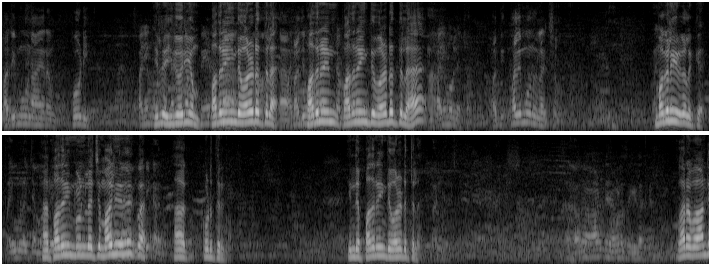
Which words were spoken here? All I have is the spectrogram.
பதிமூணாயிரம் கோடி. இல்லை இதுவரையும் பதினைந்து வருடத்தில் பதினைந்து பதினைந்து வருடத்தில் பதிமூணு லட்சம். பதி பதிமூணு லட்சம். மகளிர்களுக்கு பதிமூணு லட்சம் மகளிருக்கு. ஆ, கொடுத்துருக்கோம். இந்த பதினைந்து வருடத்தில். வர ஆண்டு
